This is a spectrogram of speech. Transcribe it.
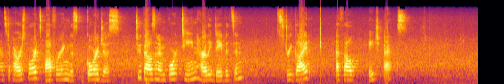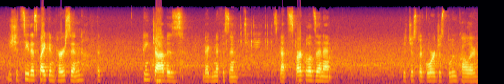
Monster Power Sports offering this gorgeous 2014 Harley Davidson Street Glide FLHX. You should see this bike in person. The paint job is magnificent. It's got sparkles in it. It's just a gorgeous blue color.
